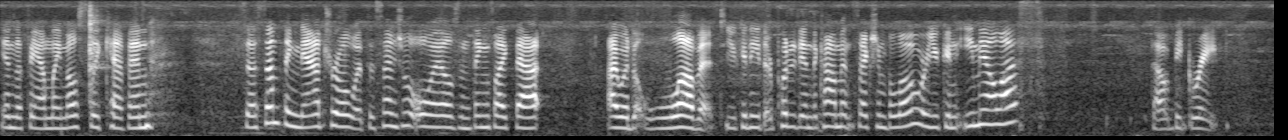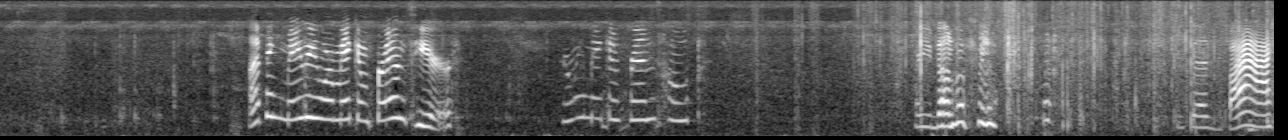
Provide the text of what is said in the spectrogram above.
in the family, mostly Kevin. So something natural with essential oils and things like that, I would love it. You can either put it in the comment section below or you can email us. That would be great. I think maybe we're making friends here. Are we making friends, Hope? Are you done with me? he says bye.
